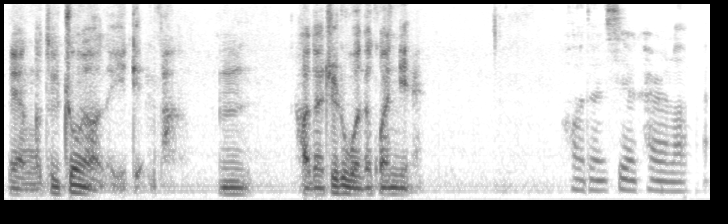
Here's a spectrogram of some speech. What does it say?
两个最重要的一点吧，嗯。好的，这是我的观点。好的，谢谢凯瑞老板。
